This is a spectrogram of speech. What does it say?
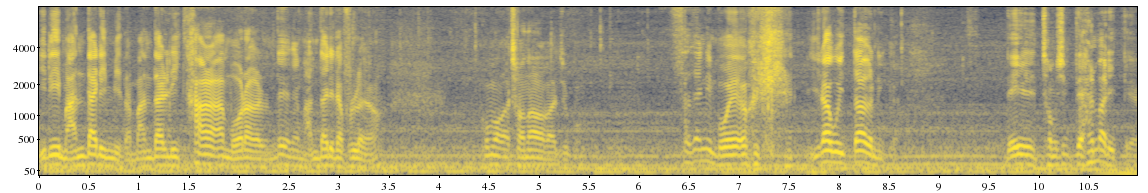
이름이 만달입니다 만달리카 뭐라 그러는데 그냥 만달이라 불러요 꼬마가 전화 와가지고 사장님 뭐예요? 일하고 있다 그러니까 내일 점심 때 할 말이 있대요.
